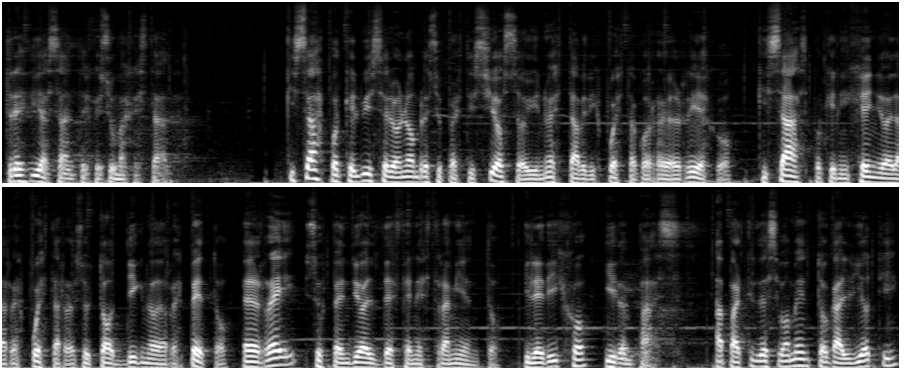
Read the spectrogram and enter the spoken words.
tres días antes que Su Majestad. Quizás porque Luis era un hombre supersticioso y no estaba dispuesto a correr el riesgo, quizás porque el ingenio de la respuesta resultó digno de respeto, el rey suspendió el defenestramiento y le dijo, id en paz. A partir de ese momento, Gagliotti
